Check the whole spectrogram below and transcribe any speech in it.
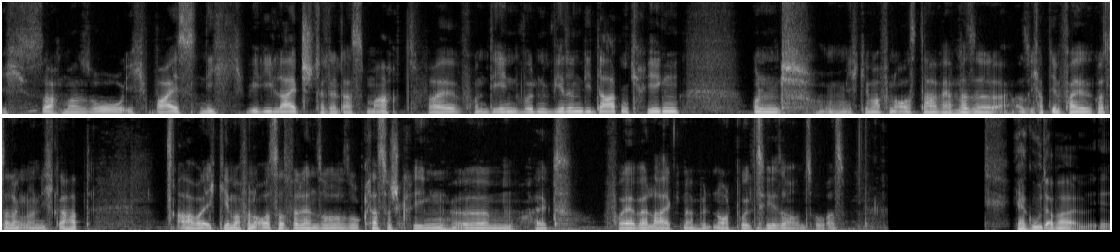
ich sag mal so, ich weiß nicht, wie die Leitstelle das macht, weil von denen würden wir dann die Daten kriegen. Und mm, ich gehe mal von aus, da werden wir sie, also ich habe den Fall Gott sei Dank noch nicht gehabt, aber ich gehe mal von aus, dass wir dann so, so klassisch kriegen, ähm, halt Feuerwehr-like, ne, mit Nordpol Cäsar und sowas. Ja gut, aber äh,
